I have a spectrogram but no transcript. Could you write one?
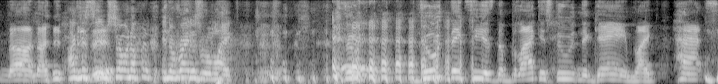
Nah, nah, nah. he- I can see him showing up in, in the writers' room. Like dude, Dude thinks he is the blackest dude in the game. Like hats,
